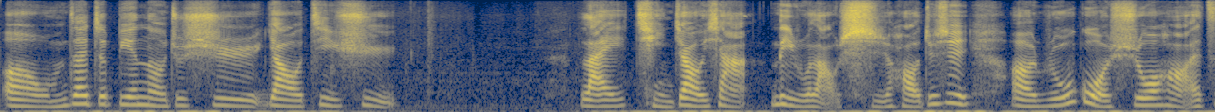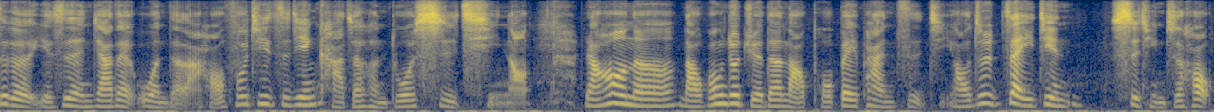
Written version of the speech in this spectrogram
呃，我们在这边呢，就是要继续来请教一下例如老师哈，就是呃，如果说哈，哎，这个也是人家在问的啦，好，夫妻之间卡着很多事情哦，然后呢，老公就觉得老婆背叛自己哦，就是在一件事情之后，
